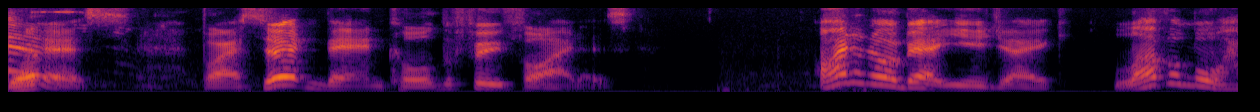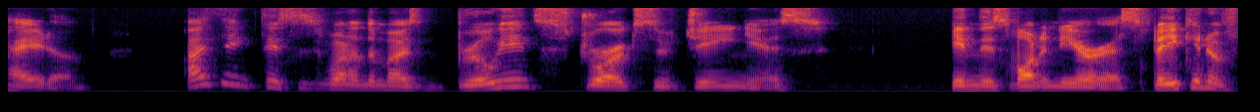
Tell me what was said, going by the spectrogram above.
yep. Yes, by a certain band called the Foo Fighters. I don't know about you, Jake. Love them or hate them, I think this is one of the most brilliant strokes of genius in this modern era. Speaking of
